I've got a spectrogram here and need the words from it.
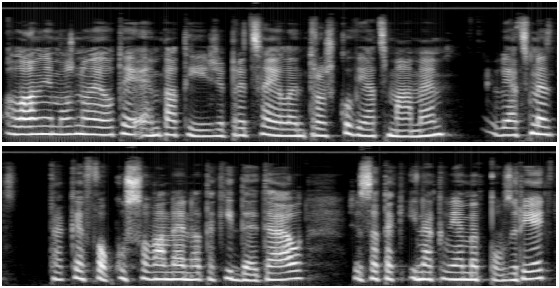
hlavne možno aj o tej empatii, že predsa je len trošku viac máme. Viac sme také fokusované na taký detail, že sa tak inak vieme pozrieť.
